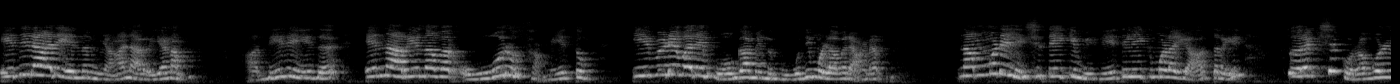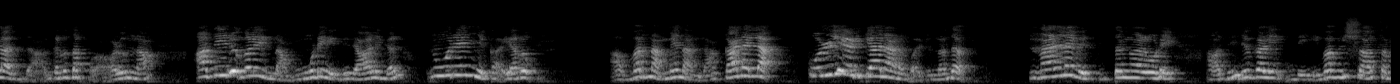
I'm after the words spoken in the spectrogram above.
എതിരാര് എന്നും ഞാൻ അറിയണം. അതിരേത് എന്നറിയുന്നവർ ഓരോ സമയത്തും ഇവിടെ വരെ പോകാമെന്ന് ബോധ്യമുള്ളവരാണ്. നമ്മുടെ ലക്ഷ്യത്തേക്കും വിജയത്തിലേക്കുമുള്ള യാത്രയിൽ സുരക്ഷ കുറവുള്ള ജാഗ്രത പാളുന്ന അതിരുകളിൽ നമ്മുടെ എതിരാളികൾ നുരഞ്ഞു കയറും. അവർ നമ്മെ നന്നാക്കാനല്ല കൊള്ളിയടിക്കാനാണ് വരുന്നത്. നല്ല വ്യക്തിത്വങ്ങളുടെ അതിരുകളിൽ ദൈവവിശ്വാസം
